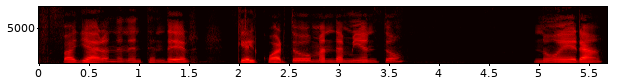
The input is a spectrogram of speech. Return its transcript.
Fallaron en entender que el cuarto mandamiento no era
